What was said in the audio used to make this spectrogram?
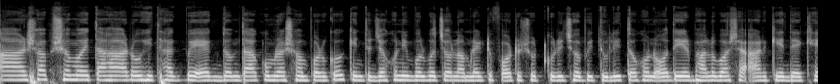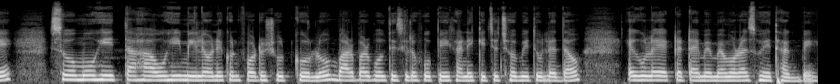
আর সব সময় তাহা রহি থাকবে একদম দা কুমড়া সম্পর্ক। কিন্তু যখনই বলব, চলো আমরা একটু ফটোশ্যুট করি, ছবি তুলি, তখন ওদের ভালোবাসা আর কে দেখে? সো মোহিত, তাহা, ওহি মিলে অনেকক্ষণ ফটোশ্যুট করল। বারবার বলতেছিল, ফুপি, এখানে কিছু ছবি তুলে দাও। এগুলোই একটা টাইমে মেমোরাইজ হয়ে থাকবে।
